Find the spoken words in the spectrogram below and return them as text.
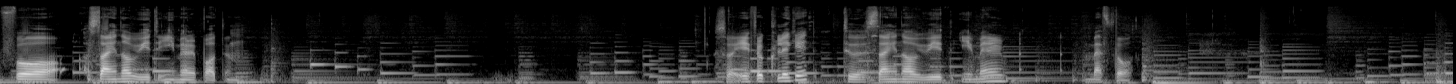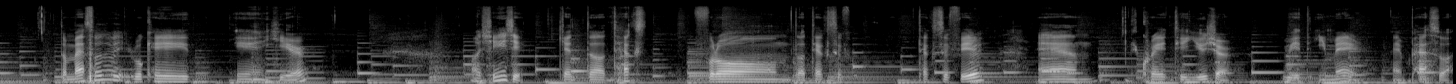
for a sign up with email button. So if you click it to sign up with email method. The method will locate in here. Uh, change it. Get the text from the text text field and create a user with email and password.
